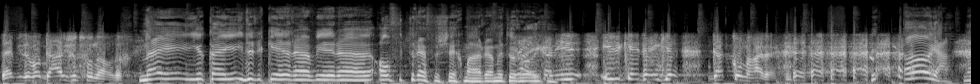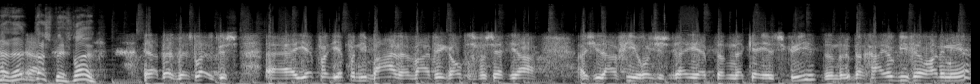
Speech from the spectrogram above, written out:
Daar heb je er wel duizend voor nodig. Nee, je kan je iedere keer eh, weer eh, overtreffen, zeg maar, eh, met de Ja, rondje. kan ieder- iedere keer denk je, dat kon harder. Oh ja, nou, dat, Ja. dat is best leuk. Ja, dat is best leuk. Dus eh, je, hebt van, je hebt van die banen waar ik altijd van zeg, ja, als je daar vier rondjes gereden hebt, dan eh, ken je het circuit. Dan, dan ga je ook niet veel harder meer.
